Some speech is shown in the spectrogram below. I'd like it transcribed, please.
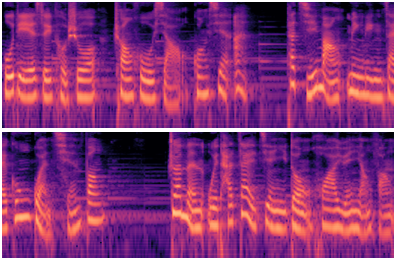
蝴蝶随口说窗户小，光线暗，他急忙命令在公馆前方专门为他再建一栋花园洋房。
